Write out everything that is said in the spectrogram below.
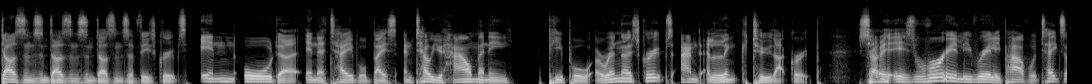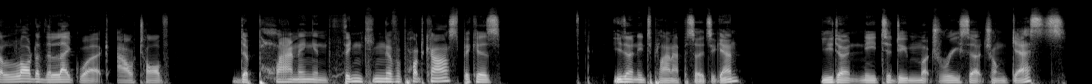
dozens and dozens and dozens of these groups in order in a table base and tell you how many people are in those groups and a link to that group. So it is really, really powerful. It takes a lot of the legwork out of the planning and thinking of a podcast because you don't need to plan episodes again. You don't need to do much research on guests.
